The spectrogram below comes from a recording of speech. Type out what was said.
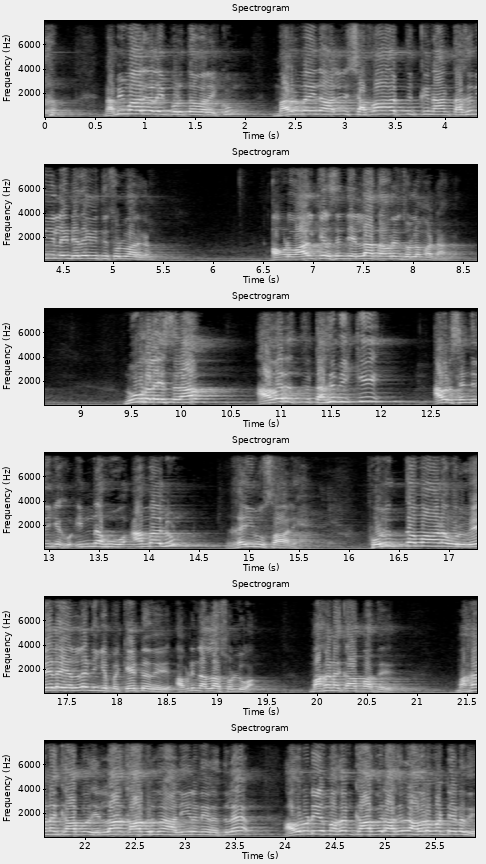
நபிமார்களை பொறுத்த வரைக்கும் மறுமை நாளில் ஷஃபாத்துக்கு நான் தகுதி இல்லை சொல்வார்கள்? அவங்களோட வாழ்க்கையில் செஞ்ச எல்லா தவறையும் சொல்ல மாட்டாங்க. நூகலை இஸ்லாம் அவர் தகுதிக்கு அவர் செஞ்சிருக்க இன்னஹு அமலுன் கைரு சாலே பொருத்தமான ஒரு வேலையல்ல நீங்க இப்ப கேட்டது அப்படின்னு நல்லா சொல்லுவான். மகனை காப்பாத்து. மகனை காப்பாத்து. எல்லா காவிருக்கும் அழியிற நேரத்தில் அவருடைய மகன் காவிராகிறது அவரை மட்டும் என்னது?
